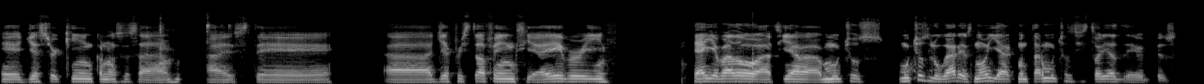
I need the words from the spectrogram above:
eh, Jester King, conoces a, a este, a Jeffrey Stuffings y a Avery. Te ha llevado así a muchos, muchos lugares, ¿no? Y a contar muchas historias de, pues,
